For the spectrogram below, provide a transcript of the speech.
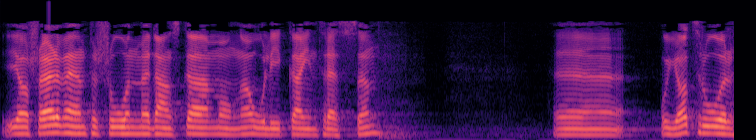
Jag själv är en person med ganska många olika intressen. Eh, och jag tror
